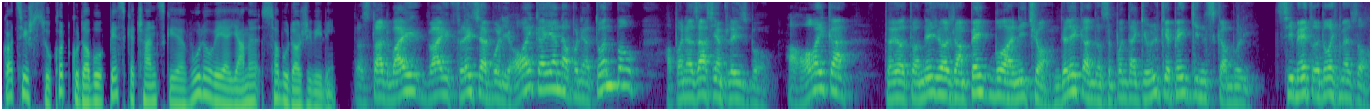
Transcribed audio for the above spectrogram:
kot siž su krotku dobu peskečanske vuloveje jame sobu doživili. To sta dvaj, dvaj flejca boli hojka jen, a pa ne ton bol, a pa ne zasjen flejc bol. A hojka, to je to ne jo žam penk bo, a ničo. Delikatno so pa taki velike penkinska boli. 3 metra dožmeso.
